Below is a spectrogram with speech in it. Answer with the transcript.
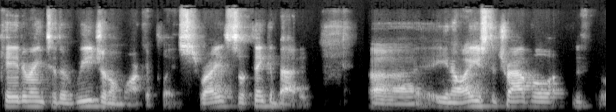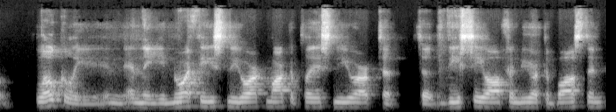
catering to the regional marketplace. Right. So think about it uh, you know, I used to travel locally in, in, the Northeast New York marketplace, New York to, to DC, often New York to Boston.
